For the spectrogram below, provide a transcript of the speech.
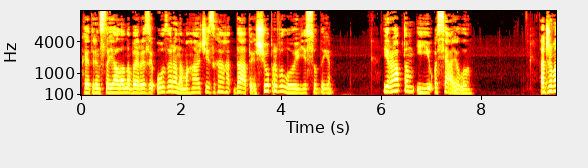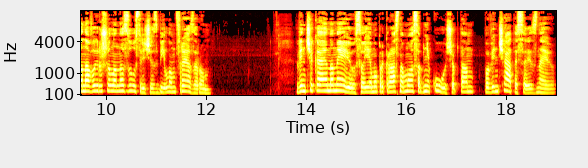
Кетрін стояла на березі озера, намагаючись згадати, що привело її сюди. І раптом її осяяло. Адже вона вирушила на зустріч з білим фрезером. Він чекає на неї у своєму прекрасному особняку, щоб там повінчатися із нею.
